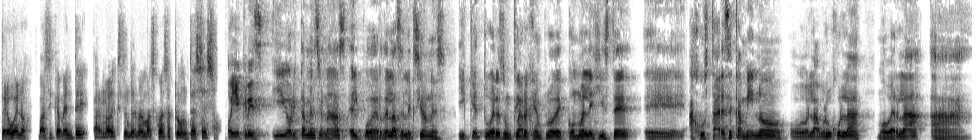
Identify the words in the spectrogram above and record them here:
Pero bueno, básicamente, para no extenderme más con esa pregunta, es eso. Oye, Chris, y ahorita mencionabas el poder de las elecciones y que tú eres un claro ejemplo de cómo elegiste eh, ajustar ese camino o la brújula, moverla a,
